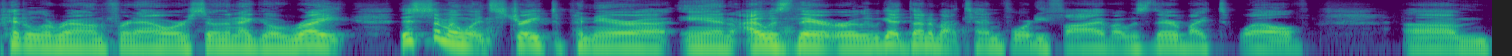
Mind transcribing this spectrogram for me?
piddle around for an hour or so, and then I go right. This time I went straight to Panera and I was there early. We got done about 1045. I was there by 12. Um,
